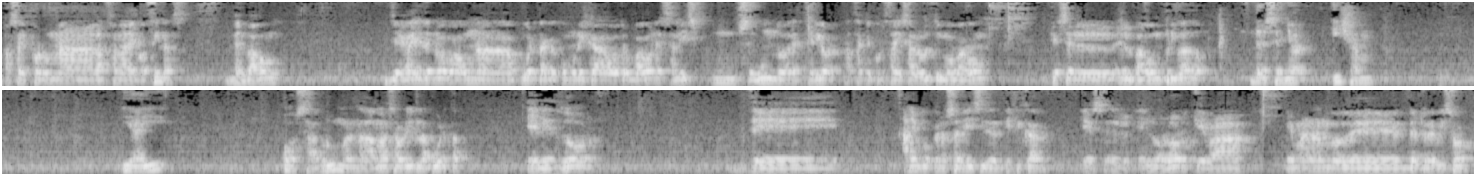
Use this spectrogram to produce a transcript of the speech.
Pasáis por una, la zona de cocinas del vagón. Llegáis de nuevo a una puerta que comunica a otros vagones. Salís un segundo al exterior hasta que cruzáis al último vagón, que es el, vagón privado del señor Isham. y ahí os abruma nada más abrir la puerta el hedor de algo que no sabéis identificar, es el, olor que va emanando de- del revisor,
